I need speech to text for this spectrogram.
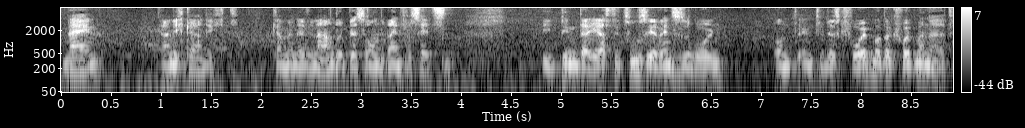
Nein, kann ich gar nicht. Kann mir nicht in eine andere Person reinversetzen. Ich bin der erste Zuseher, wenn Sie so wollen. Und entweder das gefällt mir oder gefällt mir nicht.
